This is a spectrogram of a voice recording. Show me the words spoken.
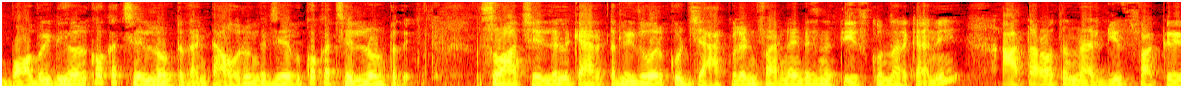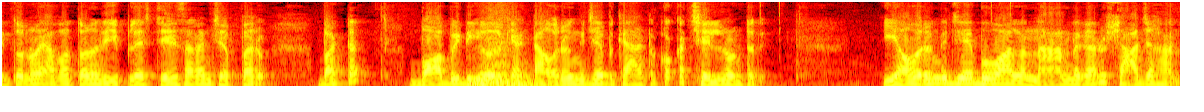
బాబీ డియోలకు ఒక చెల్లు ఉంటుంది. అంటే ఔరంగజేబుకి ఒక చెల్లు ఉంటుంది. సో ఆ చెల్లెల క్యారెక్టర్ ఇదివరకు జాక్విలిన్ ఫెర్నాండెస్ని తీసుకున్నారు కానీ ఆ తర్వాత నర్గీస్ ఫక్రీతోనో ఎవరితోనో రీప్లేస్ చేశారని చెప్పారు. బట్ బాబీ డియోలకి అంటే ఔరంగజేబు క్యారెక్టర్కి ఒక చెల్లు ఉంటుంది. ఈ ఔరంగజేబు వాళ్ళ నాన్నగారు షాజహాన్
